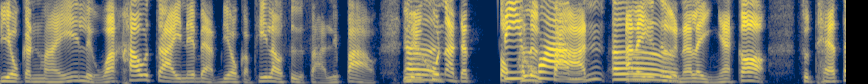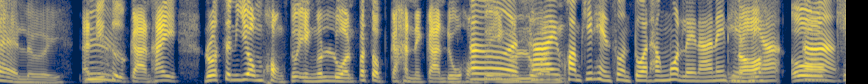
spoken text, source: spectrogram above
เดียวกันไหมหรือว่าเข้าใจในแบบเดียวกับที่เราสื่อสารหรือเปล่า หรือคุณอาจจะตกตีผลึกความสารเออออะไรอื่นๆอะไรอย่างเงี้ยก็สุดแท้แต่เลย อันนี้อืมคือการให้รสนิยมของตัวเองล้วนๆประสบการณ์ในการดูของเอตัวเองอล้วนๆใช่ความคิดเห็นส่วนตัวทั้งหมดเลยนะในเทปเนาะเนี้ยโออะเค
